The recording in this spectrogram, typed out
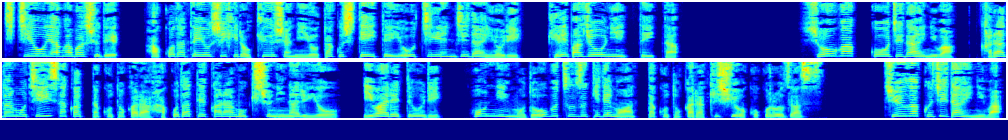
父親が馬主で、函館義弘厩舎に予託していて幼稚園時代より、競馬場に行っていた。小学校時代には、体も小さかったことから函館からも騎手になるよう言われており、本人も動物好きでもあったことから騎手を志す。中学時代には、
